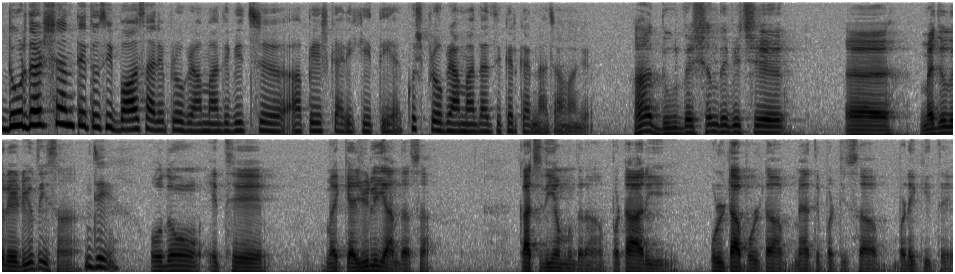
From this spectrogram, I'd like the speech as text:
ਦੂਰਦਰਸ਼ਨ ਤੇ ਤੁਸੀਂ ਬਹੁਤ ਸਾਰੇ ਪ੍ਰੋਗਰਾਮਾਂ ਦੇ ਵਿੱਚ ਪੇਸ਼ਕਾਰੀ ਕੀਤੀ ਹੈ। ਕੁਝ ਪ੍ਰੋਗਰਾਮਾਂ ਦਾ ਜ਼ਿਕਰ ਕਰਨਾ ਚਾਹਾਂਗੇ। ਹਾਂ ਦੂਰਦਰਸ਼ਨ ਦੇ ਵਿੱਚ ਮੈਂ ਜਦੋਂ ਰੇਡੀਓ ਤੇ ਸਾਂ ਜੀ। ਉਦੋਂ ਇੱਥੇ ਮੈਂ ਕੈਜੂਅਲੀ ਆਂਦਾ ਸਾਂ। ਕੱਚ ਦੀਆਂ ਮੁੰਦਰਾਂ ਪਟਾਰੀ ਉਲਟਾ ਪੁਲਟਾ ਮੈਂ ਤੇ ਪੱਟੀ ਸਾਹਿਬ ਬੜੇ ਕੀਤੇ।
